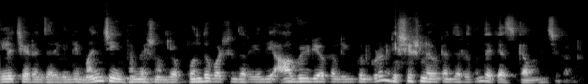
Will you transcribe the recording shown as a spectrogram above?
రిలీజ్ చేయడం జరిగింది. మంచి ఇన్ఫర్మేషన్ అందులో పొందుపరచడం జరిగింది. ఆ వీడియో యొక్క లింకును కూడా డిస్క్రిప్షన్లో ఇవ్వడం జరుగుతుంది. దయచేసి గమనించగలరు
